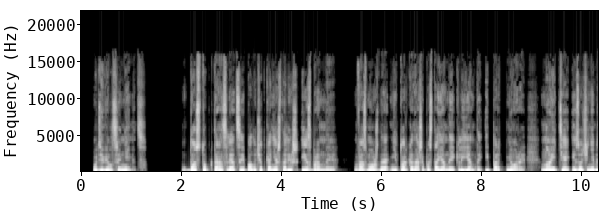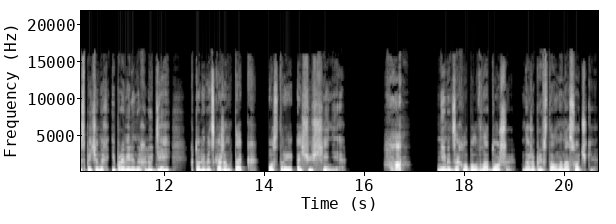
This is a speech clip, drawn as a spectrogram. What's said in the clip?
— удивился немец. «Доступ к трансляции получат, конечно, лишь избранные, Возможно, не только наши постоянные клиенты и партнеры, но и те из очень обеспеченных и проверенных людей, кто любит, скажем так, острые ощущения. «Ха!» Немец захлопал в ладоши, даже привстал на носочки.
